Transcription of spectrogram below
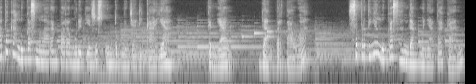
apakah Lukas melarang para murid Yesus untuk menjadi kaya, kenyang, dan tertawa? Sepertinya Lukas hendak menyatakan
